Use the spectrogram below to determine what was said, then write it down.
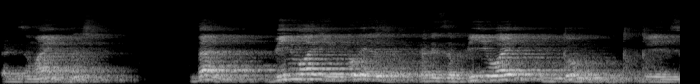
that is a minus. Then by into az that is a by into az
